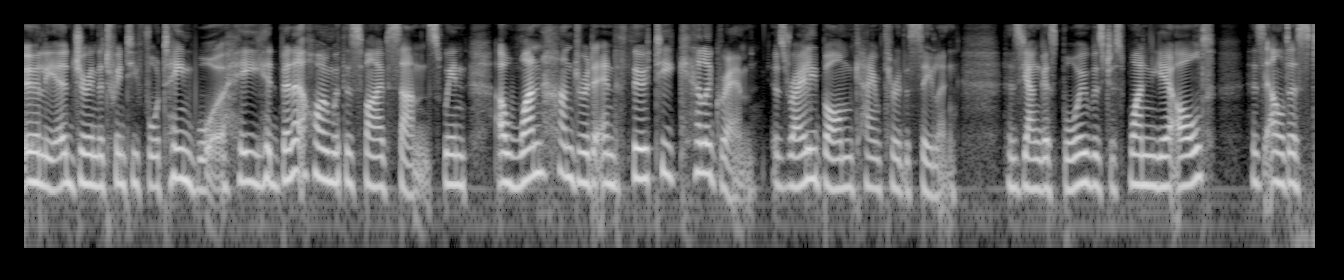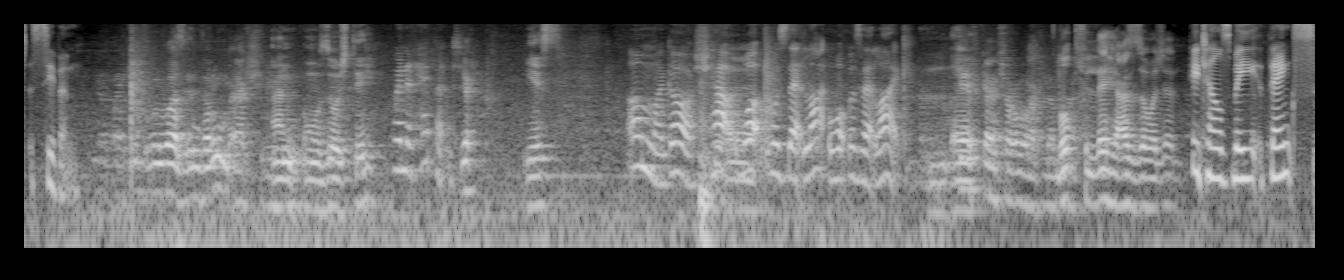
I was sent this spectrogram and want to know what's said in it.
earlier, during the 2014 war, he had been at home with his five sons when a 130 kilogram Israeli bomb came through the ceiling. His youngest boy was just one year old, his eldest, seven. We was in the room actually. And when it happened? Yeah. Yes. Oh my gosh, how, what was that like? What was that like? He tells me, thanks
